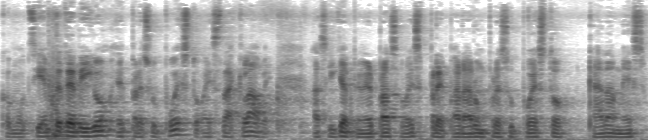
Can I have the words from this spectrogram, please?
Como siempre te digo, el presupuesto es la clave. Así que el primer paso es preparar un presupuesto cada mes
